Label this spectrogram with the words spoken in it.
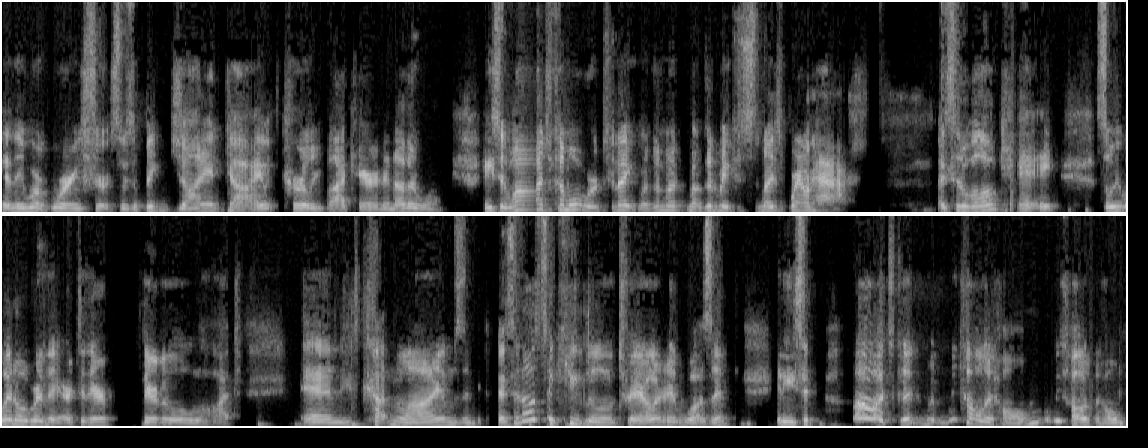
and they weren't wearing shirts. There's a big giant guy with curly black hair and another one. He said, "Why don't you come over tonight? We're gonna we're gonna make some nice brown hash." I said, "Well, okay." So we went over there to their their little lot, and he's cutting limes. And I said, "Oh, it's a cute little trailer." It wasn't, and he said, "Oh, it's good. We call it home. We call it home."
